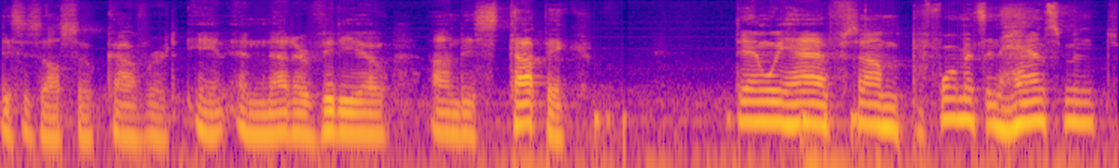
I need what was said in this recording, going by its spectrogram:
this is also covered in another video on this topic. Then we have some performance enhancement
